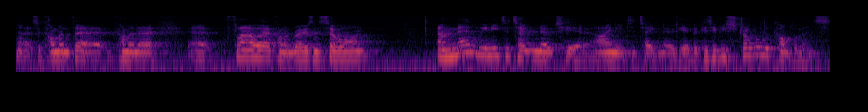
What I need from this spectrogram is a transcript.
Uh, it's a common, common uh, uh, flower, common rose, and so on. And men, we need to take note here. I need to take note here because if you struggle with compliments,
